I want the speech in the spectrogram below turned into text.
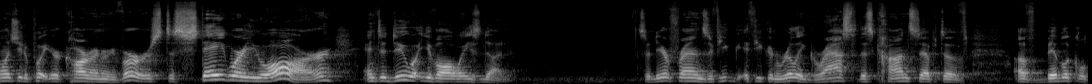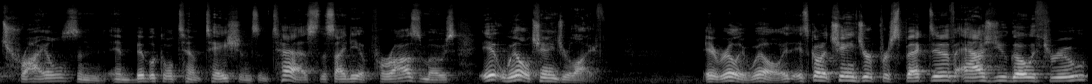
wants you to put your car in reverse to stay where you are and to do what you've always done. So, dear friends, if you, if you can really grasp this concept of, of biblical trials and, and biblical temptations and tests, this idea of peirasmos, it will change your life. It really will. It, it's going to change your perspective as you go through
